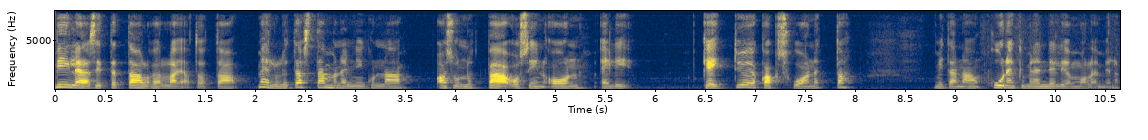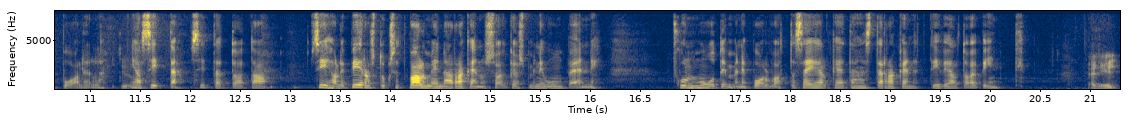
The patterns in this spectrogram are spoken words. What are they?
viileää sitten talvella. Ja tota, meillä oli tässä tämmöinen, niin kuin nämä asunnot pääosin on, eli keittiö ja kaksi huonetta – mitä nämä on 64 molemmilla puolilla. Joo. Ja sitten, sitten tuota, siihen oli piirustukset valmiina rakennusoikeus meni umpeen, niin kun muutimme niin puoli vuotta sen jälkeen tähän sitten rakennettiin vielä toi pintti. Eli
